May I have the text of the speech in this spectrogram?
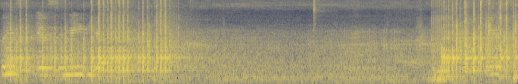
This is medium. Is.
